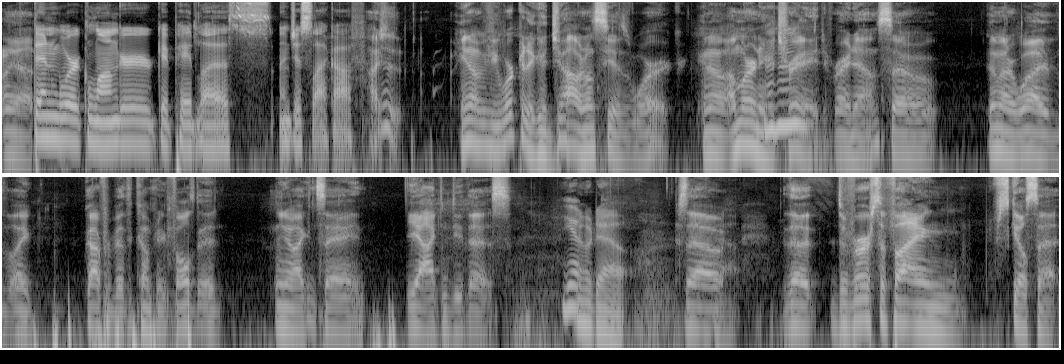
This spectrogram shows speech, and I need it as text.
Yeah. than work longer, get paid less, and just slack off. I just, you know, if you work at a good job, I don't see it as work. You know, I'm learning Mm-hmm. a trade right now, so no matter what, like, God forbid the company folded, you know, I can say, yeah, I can do this. Yep. No doubt. So Yeah. the diversifying skill set,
